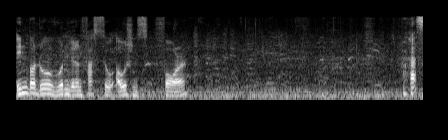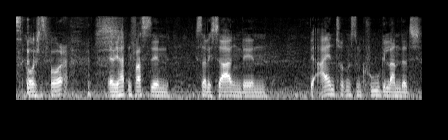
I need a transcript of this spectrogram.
in Bordeaux wurden wir dann fast so Oceans 4. Was? Oceans 4. Ja, wir hatten fast den, wie soll ich sagen, den beeindruckendsten Coup gelandet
